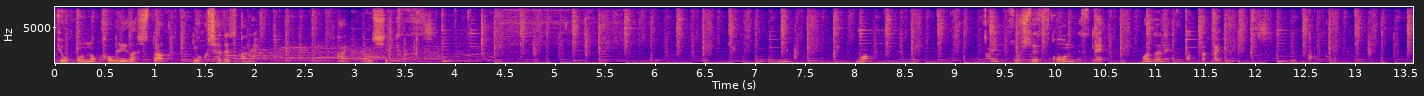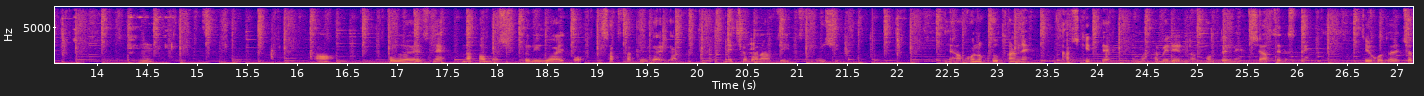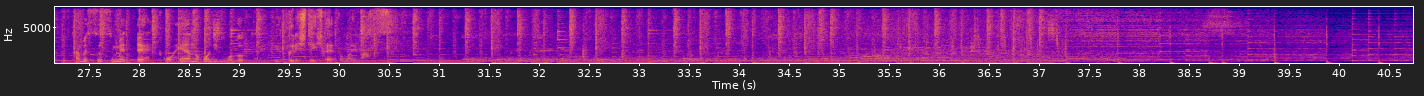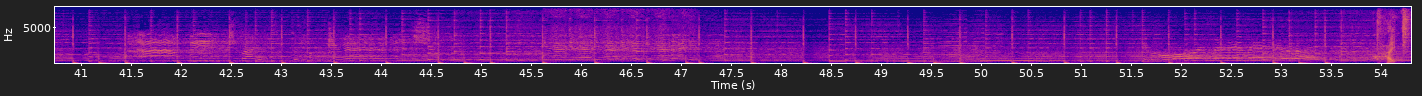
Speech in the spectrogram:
巨峰の香りがした緑茶ですかね。はい美味しいです。うん。まはいそしてスコーンですね。まだねあったかい。うん。あ程よいですね。中もしっとり具合とサクサク具合がめっちゃバランスいいです。美味しい。いやこの空間ね貸し切って今食べれるのは本当にね幸せですね。いうことでちょっと食べ進めてお部屋の方に戻って、ゆっくりしていきたいと思います。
